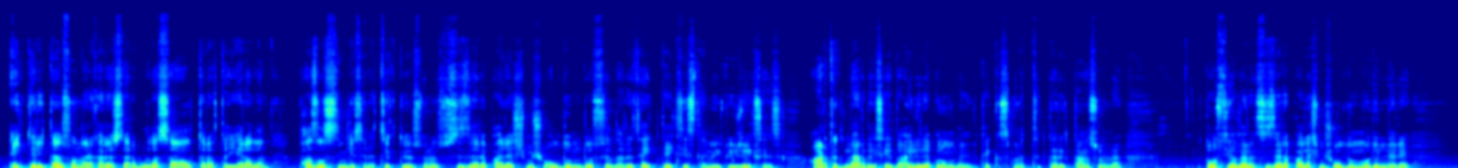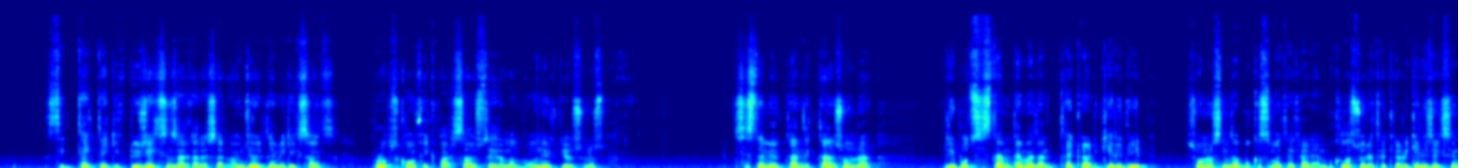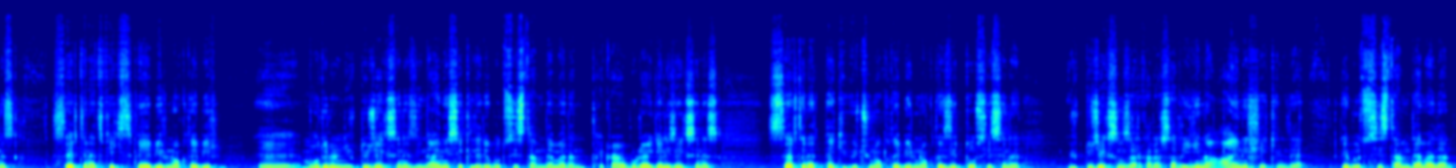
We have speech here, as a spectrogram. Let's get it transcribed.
Ekledikten sonra arkadaşlar burada sağ alt tarafta yer alan puzzle simgesine tıklıyorsunuz. Sizlere paylaşmış olduğum dosyaları tek tek sisteme yükleyeceksiniz. Artık neredeyse dahili depolamadan yükle kısmına tıkladıktan sonra dosyaların sizlere paylaşmış olduğum modülleri tek tek yükleyeceksiniz arkadaşlar. Öncelikle Magic Sites Props Config var sağ üstte yer alan. Onu yüklüyorsunuz. Sisteme yüklendikten sonra reboot sistem demeden tekrar geri deyip sonrasında bu kısma tekrar yani bu klasöre tekrar geleceksiniz. SafetyNet Fix V1.1 e, modülünü yükleyeceksiniz. Yine aynı şekilde reboot sistem demeden tekrar buraya geleceksiniz. SafetyNet peki 3.1.zip dosyasını yükleyeceksiniz arkadaşlar. Yine aynı şekilde reboot sistem demeden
